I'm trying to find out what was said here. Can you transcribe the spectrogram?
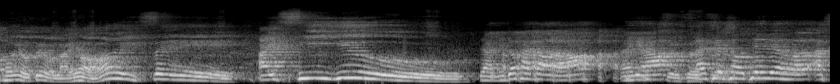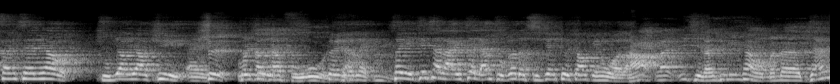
朋友都有来哦。哎塞，I see you，对啊，你都看到了啊，来给他，来接受天悦和阿三先要主要要去哎，是为大家服务，对对对，所以接下来这两首歌的时间就交给我了。好，来一起来听听看我们的《江南》、《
